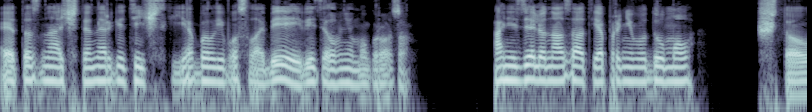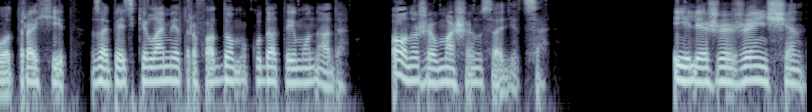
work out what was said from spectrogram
Это значит, энергетически я был его слабее и видел в нем угрозу. А неделю назад я про него думал, что вот Рахит за пять километров от дома куда-то ему надо. Он уже в машину садится. Или же женщин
